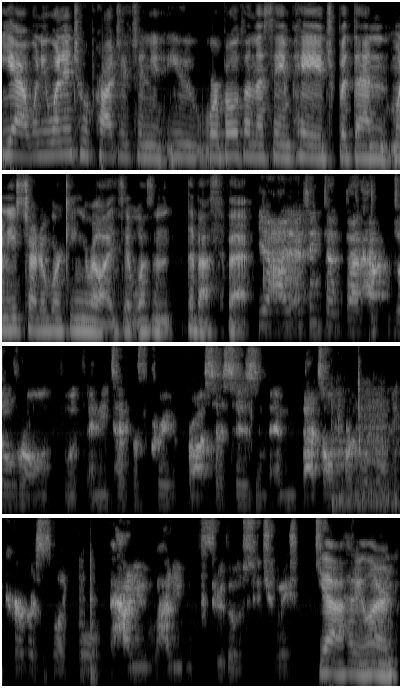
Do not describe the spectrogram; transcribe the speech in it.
Yeah, when you went into a project and you, you were both on the same page, but then when you started working, you realized it wasn't the best fit. Yeah, I, I think that that happens overall with any type of creative processes, and, and that's all part of the learning curve. Is like, well, how do you how do you move through those situations? Yeah, how do you learn?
